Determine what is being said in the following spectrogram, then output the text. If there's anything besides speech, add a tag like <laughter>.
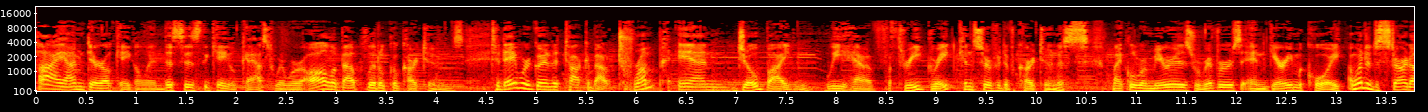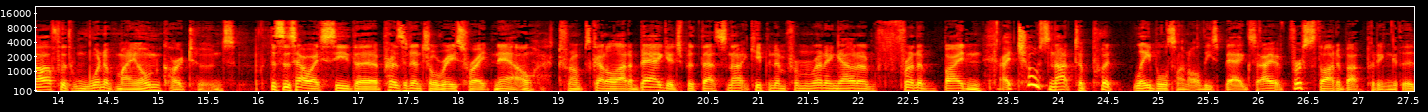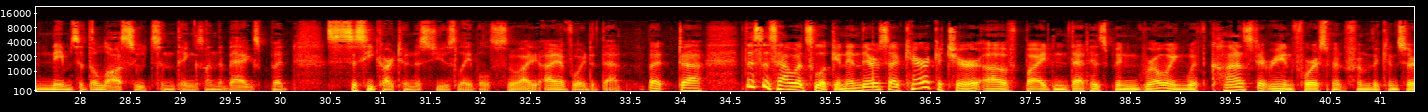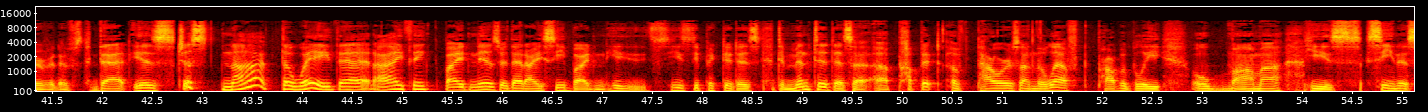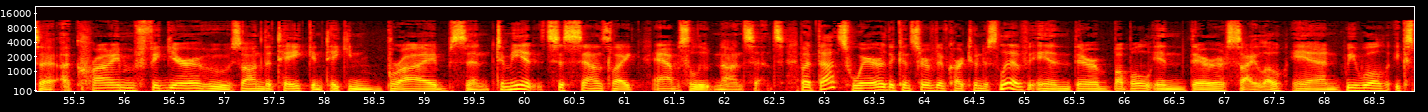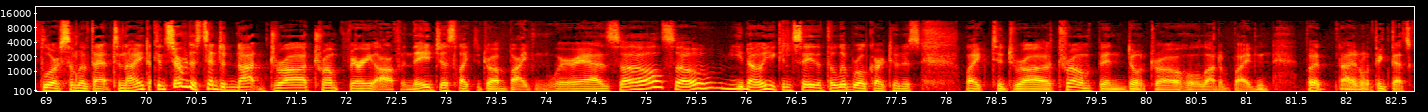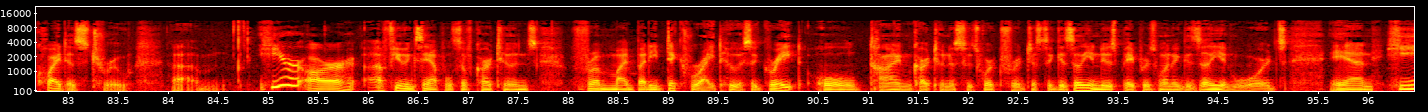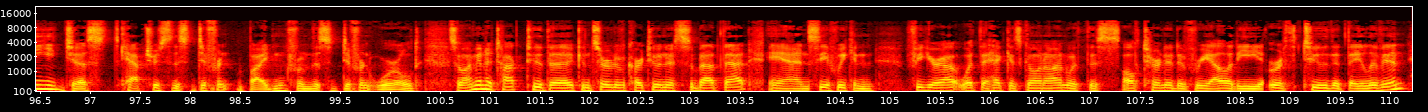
Hi, I'm Daryl Cagle, and this is the Caglecast, where we're all about political cartoons. Today we're going to talk about Trump and Joe Biden. We have three great conservative cartoonists, Michael Ramirez, Rivers, and Gary McCoy. I wanted to start off with one of my own cartoons. This is how I see the presidential race right now. Trump's got a lot of baggage, but that's not keeping him from running out in front of Biden. I chose not to put labels on all these bags. I first thought about putting the names of the lawsuits and things on the bags, but sissy cartoonists use labels, so I, I avoided that. But uh, this is how it's looking. And there's a caricature of Biden that has been growing with constant reinforcement from the conservatives that is just not the way that I think Biden is or that I see Biden. He's, he's depicted as demented, as a, a puppet of powers on the left, probably Obama. He's seen as a, a crime figure who's on the take and taking bribes. And to me, it just sounds like absolute nonsense. But that's where where the conservative cartoonists live in their bubble, in their silo. And we will explore some of that tonight. Conservatives tend to not draw Trump very often. They just like to draw Biden. Whereas uh, also, you know, you can say that the liberal cartoonists like to draw Trump and don't draw a whole lot of Biden. But I don't think that's quite as true. Um, here are a few examples of cartoons from my buddy Dick Wright, who is a great old time cartoonist who's worked for just a gazillion newspapers, won a gazillion awards. And he just captures this different Biden from this different world. So I'm going to talk to the conservative cartoonists about that and see if we can figure out what the heck is going on with this alternative reality Earth 2 that they live in.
